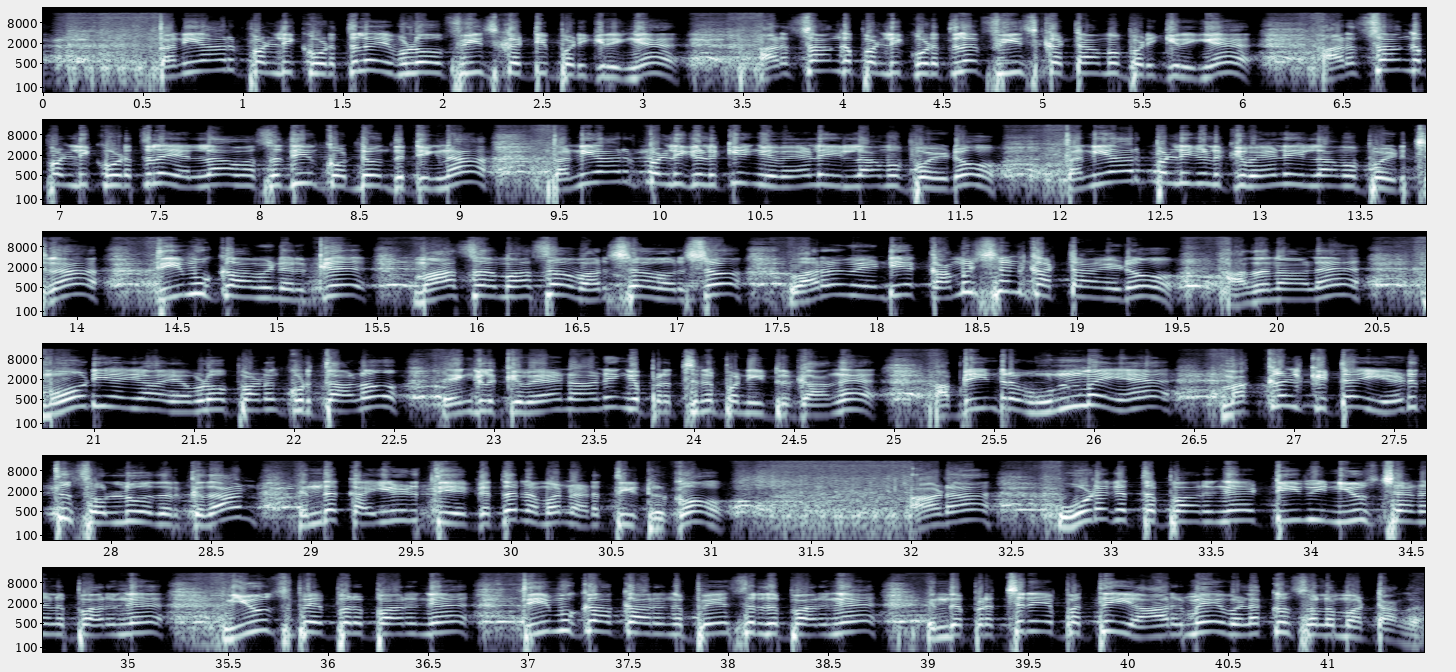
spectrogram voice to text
தனியார் பள்ளிக்கூடத்துல இவ்வளவு ஃபீஸ் கட்டி படிக்கிறீங்க. அரசாங்க பள்ளிக்கூடத்துல ஃபீஸ் கட்டாம படிக்கிறீங்க. அரசாங்க பள்ளிக்கூடத்துல எல்லா வசதியும் கொண்டு வந்துட்டீங்கன்னா தனியார் பள்ளிகளுக்கு இங்க வேலை இல்லாம போயிடும். தனியார் பள்ளிகளுக்கு வேலை இல்லாம போயிடுச்சுன்னா திமுகவினருக்கு மாச மாசம் வருஷ வருஷம் வர வேண்டிய கமிஷன் கட் ஆயிடும். அதனால மோடி ஐயா எவ்வளவு பணம் கொடுத்தாலும் எங்களுக்கு வேணான்னு இங்க பிரச்சனை பண்ணிட்டு இருக்காங்க அப்படின்ற உண்மையை மக்கள் கிட்ட எடுத்து சொல்லுவதற்கு தான் இந்த கையெழுத்து இயக்கத்தை நம்ம நடத்திட்டு இருக்கோம் ஆனா ஊடகத்தை பாருங்க டிவி நியூஸ் சேனலை பாருங்க நியூஸ் பேப்பரை பாருங்க திமுக காரங்க பேசுறத பாருங்க இந்த பிரச்சனையை பத்தி யாருமே விளக்கம் சொல்ல மாட்டாங்க.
